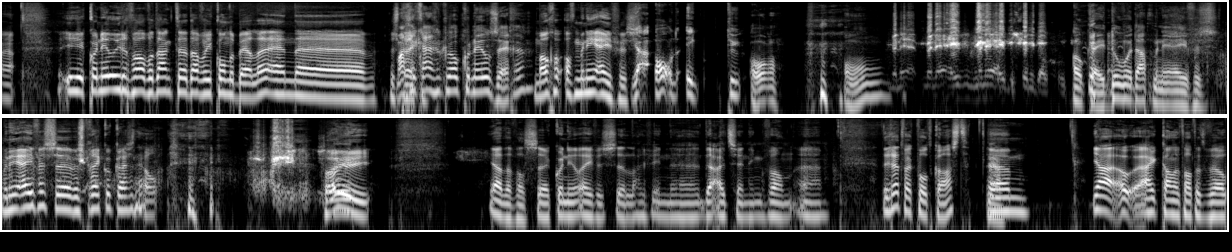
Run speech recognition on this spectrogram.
Eh, Cornel, in ieder geval bedankt eh, dat we je konden bellen. En, eh, Mag ik eigenlijk wel Corneel zeggen? Mogen, of meneer Evers? Ja, oh, ik... Tu, oh. oh. Meneer, meneer, Even, meneer Evers vind ik ook goed. Oké, doen we dat meneer Evers. Meneer Evers, eh, we spreken elkaar snel. Hoi. Ja, dat was eh Cornel Evers live in eh, de uitzending van eh, de Red White podcast. Ja. Ja, ja oh, hij kan het altijd wel,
